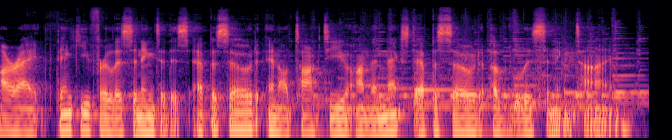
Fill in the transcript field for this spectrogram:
All right, thank you for listening to this episode, and I'll talk to you on the next episode of Listening Time.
